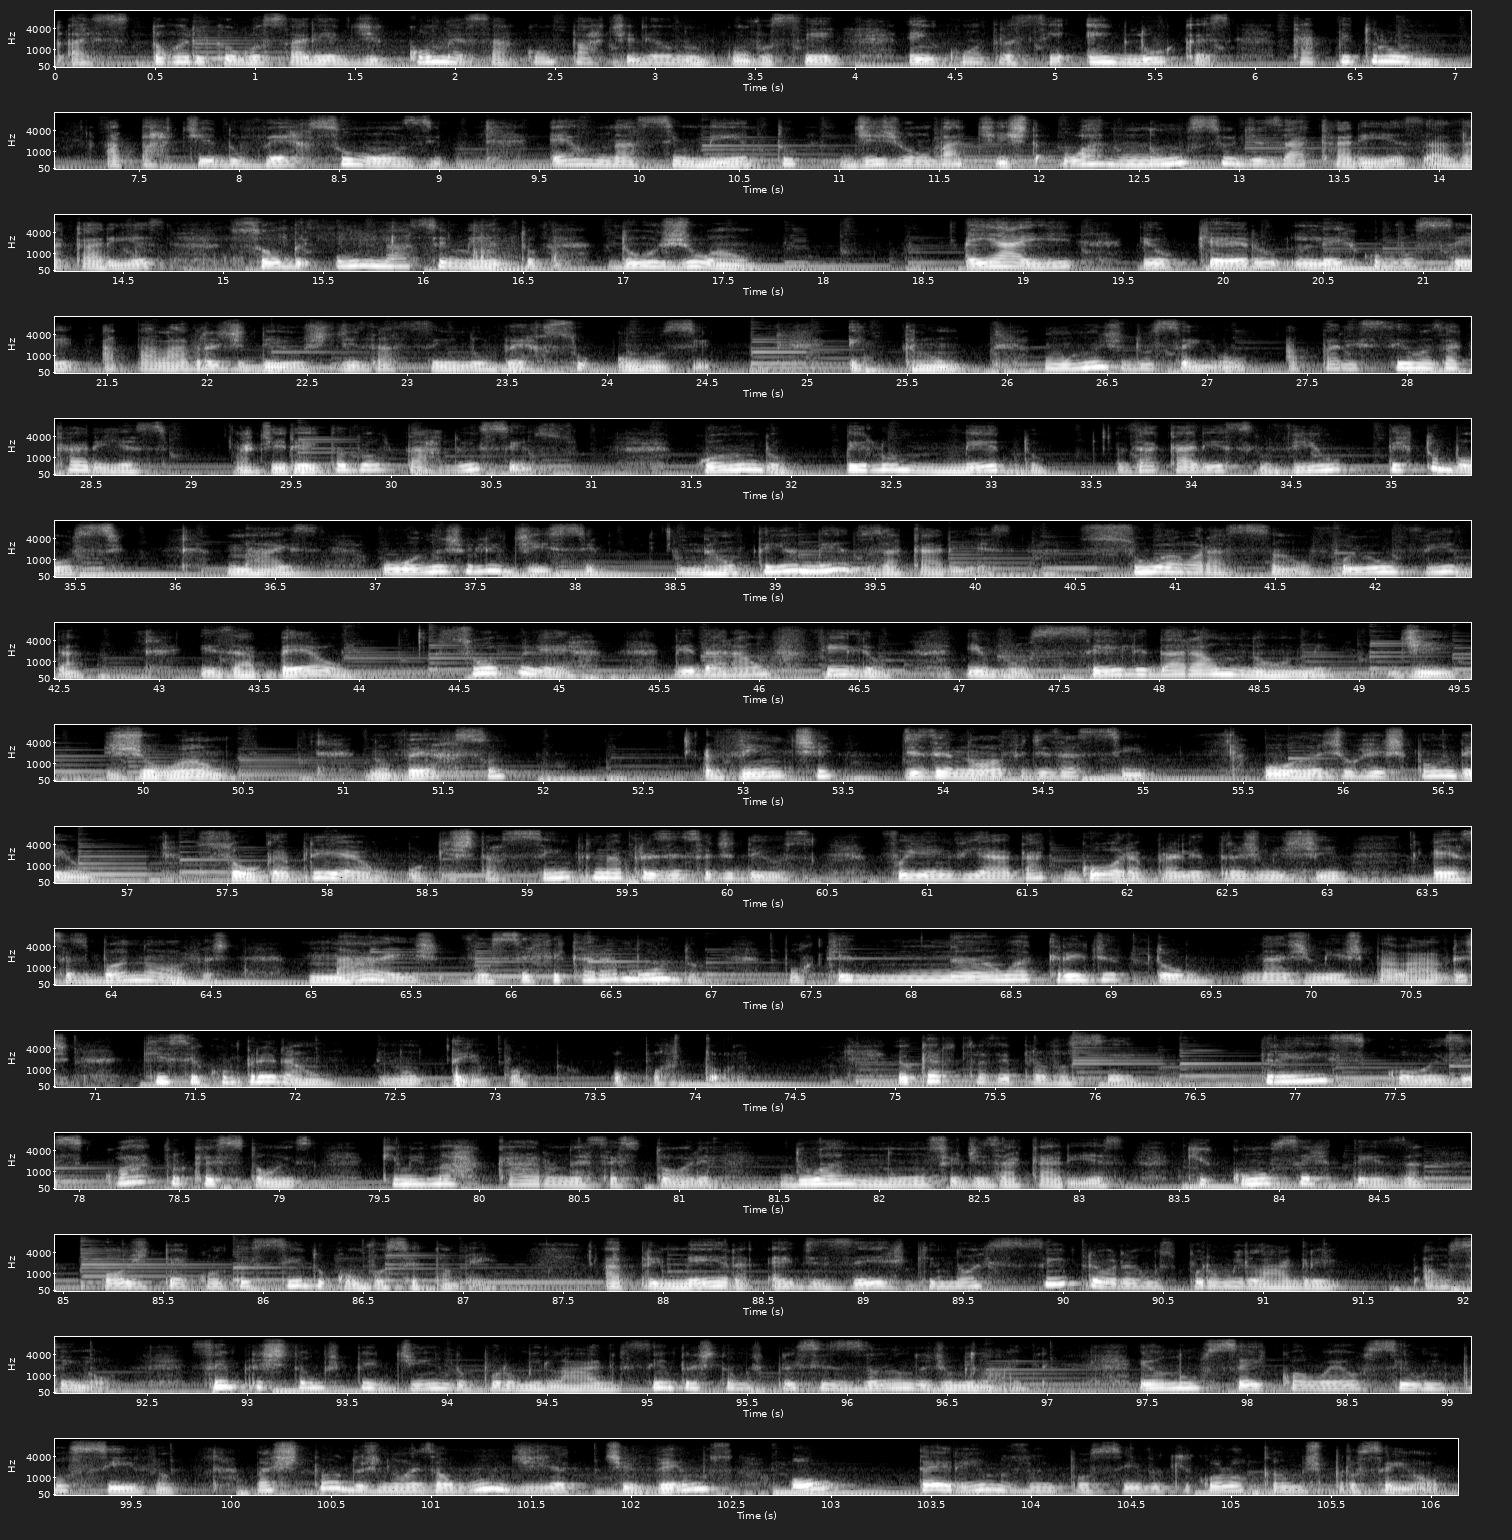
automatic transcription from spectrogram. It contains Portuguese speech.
a história que eu gostaria de começar compartilhando com você, encontra-se em Lucas, capítulo 1, a partir do verso 11 é o nascimento de João Batista, o anúncio de Zacarias a Zacarias sobre o nascimento do João. E aí eu quero ler com você a palavra de Deus, diz assim no verso 11. Então, um anjo do Senhor apareceu a Zacarias, à direita do altar do incenso. Quando, pelo medo, Zacarias viu, perturbou-se. Mas o anjo lhe disse: não tenha medo, Zacarias. Sua oração foi ouvida. Isabel, sua mulher, lhe dará um filho e você lhe dará o nome de João. No verso 20, 19 diz assim: O anjo respondeu: Sou Gabriel, o que está sempre na presença de Deus. Fui enviada agora para lhe transmitir essas boas novas. Mas você ficará mudo, porque não acreditou nas minhas palavras que se cumprirão no tempo oportuno. Eu quero trazer para você três coisas, quatro questões que me marcaram nessa história do anúncio de Zacarias, que com certeza pode ter acontecido com você também. A primeira é dizer que nós sempre oramos por um milagre ao Senhor. Sempre estamos pedindo por um milagre, sempre estamos precisando de um milagre. Eu não sei qual é o seu impossível, mas todos nós algum dia tivemos ou teremos o impossível que colocamos para o Senhor.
